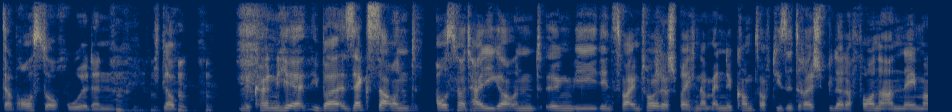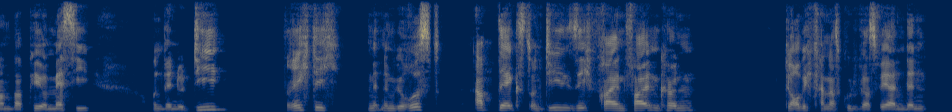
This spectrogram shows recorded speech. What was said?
da brauchst du auch Ruhe, denn ich glaube, wir können hier über Sechser und Außenverteidiger und irgendwie den zweiten Torhüter sprechen. Am Ende kommt es auf diese drei Spieler da vorne an, Neymar, Mbappé und Messi. Und wenn du die richtig mit einem Gerüst abdeckst und die sich frei entfalten können, glaube ich, kann das gut was werden. Denn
